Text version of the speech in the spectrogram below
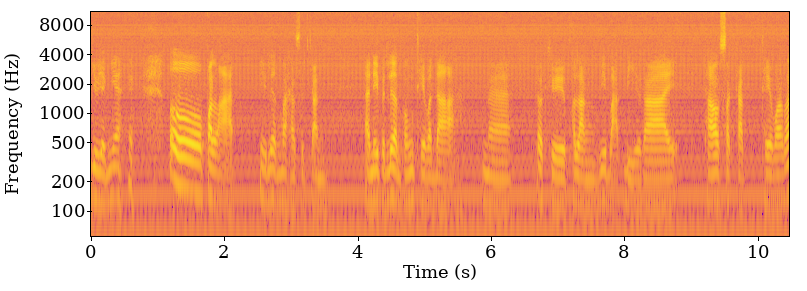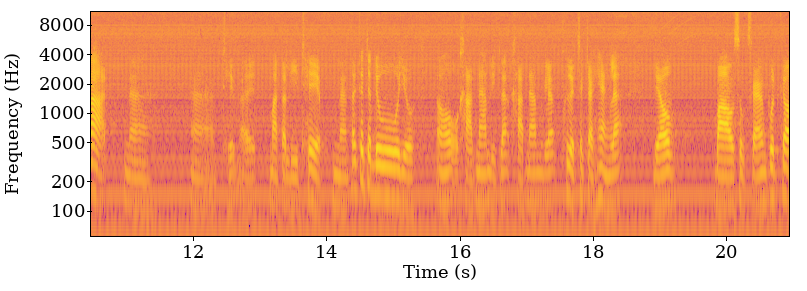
อยู่อย่างเงี้ย โอ้ประหลาดนี่เรื่องมหัศจรรย์อันนี้เป็นเรื่องของเทวดานะก็คือพลังวิบากดีร้าย เท้าสกัดเทวราชนะ เทพอะไรมาตาลีเทพนะท่านก็จะดูอยู่โอ้ขาดน้ำอีกแล้วขาดน้ำอีกแล้วพืชจะจะแห้งแล้ว เดี๋ยวบ่าวสุขแสงพุทธก็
